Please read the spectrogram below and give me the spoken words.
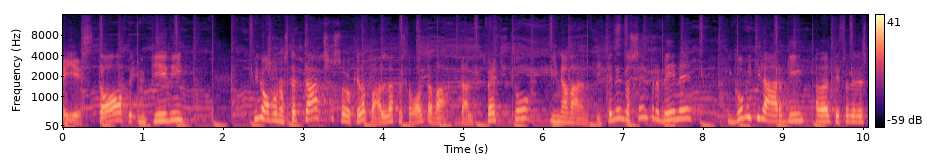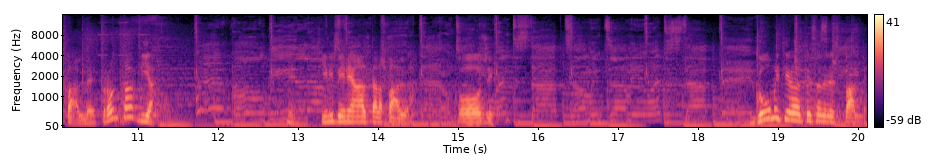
E stop, in piedi. Di nuovo uno step touch, solo che la palla questa volta va dal petto in avanti, tenendo sempre bene i gomiti larghi all'altezza delle spalle. Pronta? Via. Bene, tieni bene alta la palla. Così. Gomiti all'altezza delle spalle.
